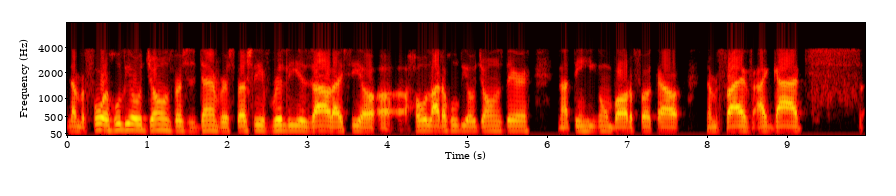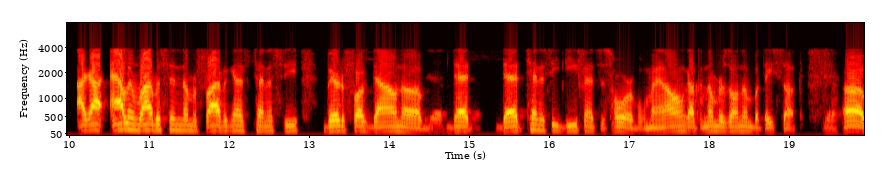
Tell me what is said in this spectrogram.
number four, Julio Jones versus Denver, especially if Ridley is out. I see a, a, a whole lot of Julio Jones there, and I think he gonna ball the fuck out. Number five, I got I got Allen Robinson, number five against Tennessee. Bear the fuck down. Uh, that that Tennessee defense is horrible, man. I don't got the numbers on them, but they suck. Yeah. Uh,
